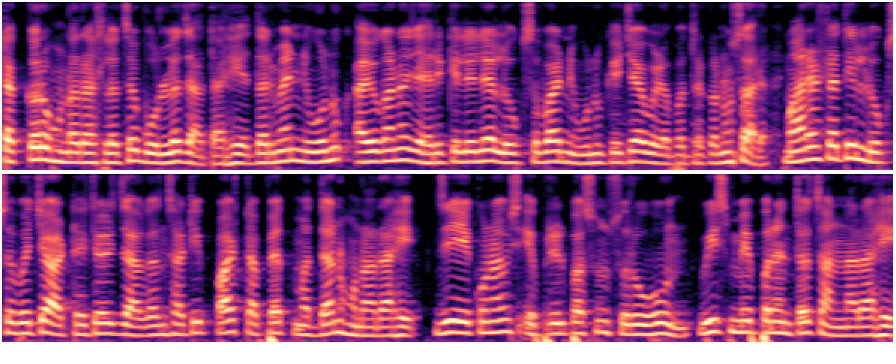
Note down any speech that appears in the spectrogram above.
टक्कर होणार असल्याचं बोललं जात आहे. दरम्यान निवडणूक आयोगानं जाहीर केलेल्या लोकसभा निवडणुकीच्या वेळापत्रकानुसार महाराष्ट्रातील लोकसभेच्या अठ्ठेचाळीस जागांसाठी पाच टप्प्यात मतदान होणार आहे जे एकोणावीस एप्रिलपासून सुरू होऊन वीस मे पर्यंत चालणार आहे.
